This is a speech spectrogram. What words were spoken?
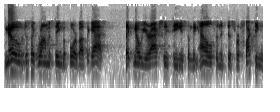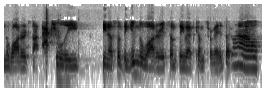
no, just like Ron was saying before about the gas. Like no, what you're actually seeing is something else, and it's just reflecting in the water. It's not actually, you know, something in the water. It's something that comes from it. It's like well.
